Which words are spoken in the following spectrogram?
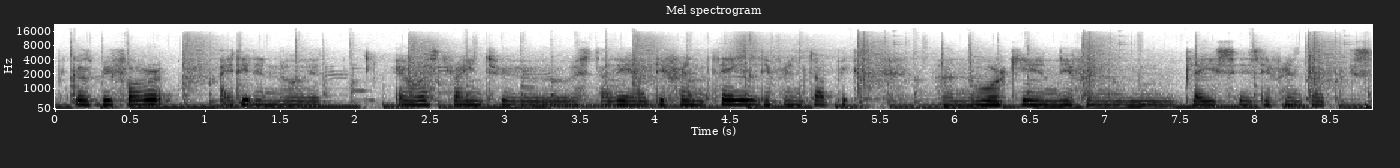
because before I didn't know that I was trying to study a different thing, different topics, and working in different places, different topics.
